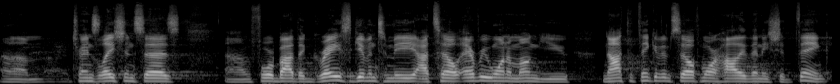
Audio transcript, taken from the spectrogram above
um, translation says, um, For by the grace given to me, I tell everyone among you not to think of himself more highly than he should think.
